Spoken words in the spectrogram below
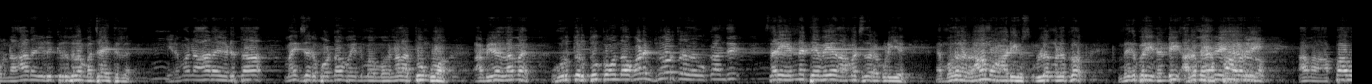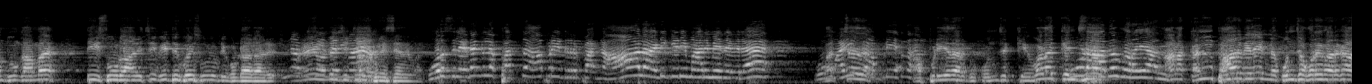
ஒரு நாடகம் எடுக்கிறதுல பஞ்சாயத்து இல்ல. என்னமா நாடகம் எடுத்தா மைக் செட் போட்டா போய் நம்ம நல்லா தூங்குவோம். அப்படி இல்லாம ஒருத்தர் தூக்கம் வந்தா கூட இன்னொருத்தர் உட்காந்து சரி என்ன தேவையோ அதை அமைச்சு தரக்கூடிய முதல்ல ராமு ஆடியோஸ் உள்ளவங்களுக்கும் மிகப்பெரிய நன்றி. அருமை நன்றி, அப்பா. அவர்களும். ஆமா அப்பாவும் தூங்காம டீ சூடு ஆடிச்சு வீட்டுக்கு போய் சூடு பண்ணி கொண்டாடுறாரு. ஒரே சில இடங்கள்ல பத்து ஆபரேட்டர் இருப்பாங்க. ஆள் அடிக்கடி மாறுமே தவிர அப்படியே தான் அப்படியே தான் இருக்கு. கொஞ்சம் கெவல கெஞ்சு கூடாது குறையாது. ஆனா கண் பார்வையில இன்னும் கொஞ்சம் குறைவா இருக்கா?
